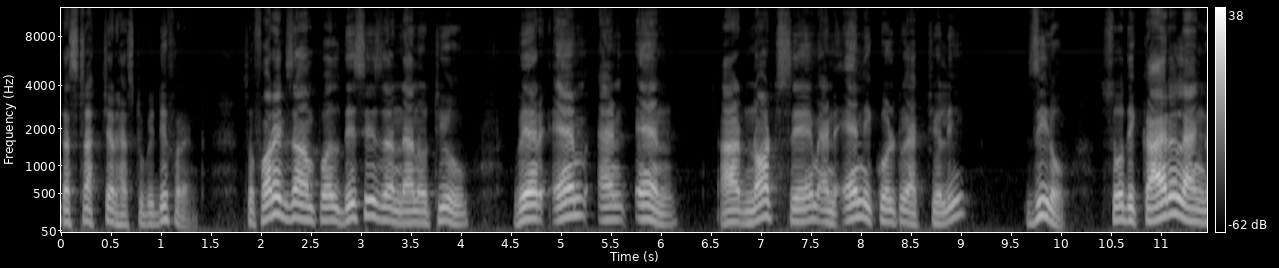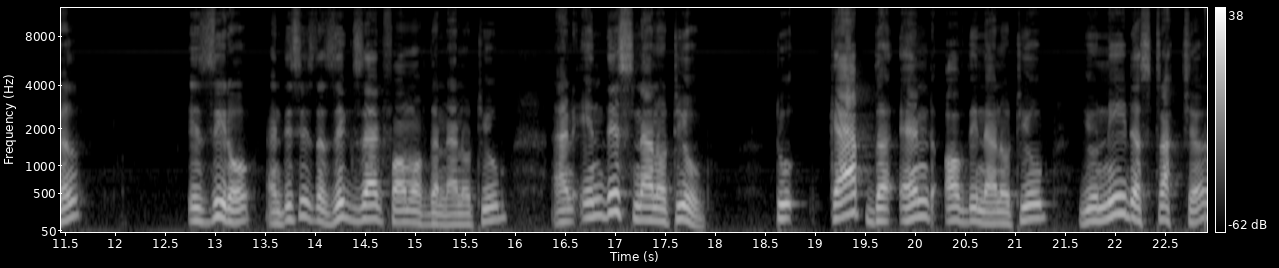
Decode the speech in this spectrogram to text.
the structure has to be different. So, for example, this is a nanotube where m and n are not same and n equal to actually 0. So, the chiral angle is 0 and this is the zigzag form of the nanotube and in this nanotube cap the end of the nanotube you need a structure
